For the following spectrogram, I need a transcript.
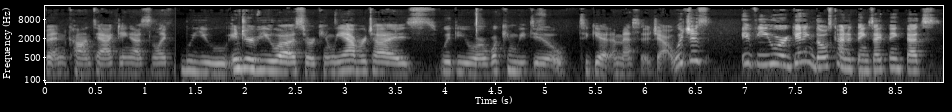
been contacting us and, like, will you interview us or can we advertise with you or what can we do to get a message out? Which is, if you are getting those kind of things, I think that's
